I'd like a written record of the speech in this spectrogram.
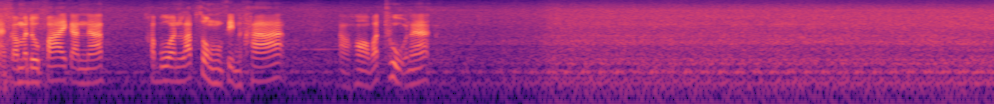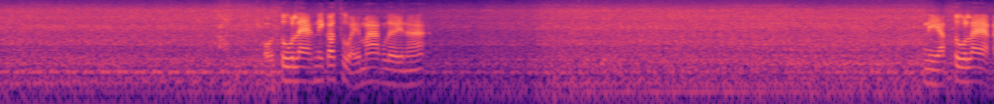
อ่าก็มาดูป้ายกันนะครับ ขบวนรับส่งสินค้าห่อวัตถุนะฮะโอ้ตู้แรกนี่ก็สวยมากเลยนะฮะนี่ครับตู้แรก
